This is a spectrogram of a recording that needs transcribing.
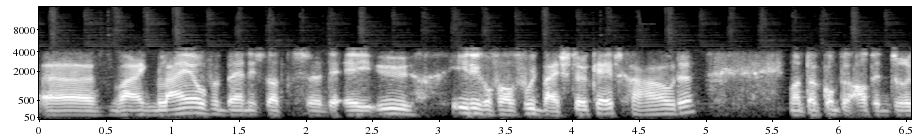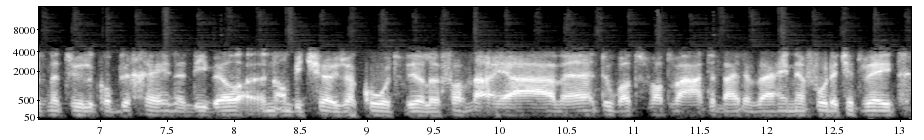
Uh, waar ik blij over ben, is dat de EU in ieder geval voet bij stuk heeft gehouden. Want dan komt er altijd druk natuurlijk op degene die wel een ambitieus akkoord willen. Van nou ja, doe wat, wat water bij de wijn. En voordat je het weet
